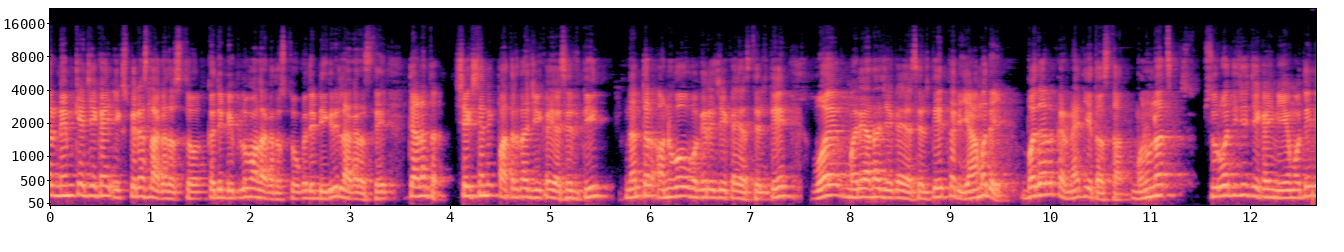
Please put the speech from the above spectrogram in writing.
तर नेमक्या जे काही एक्सपिरियन्स लागत असतं कधी डिप्लोमा लागत असतो कधी डिग्री लागत असते. त्यानंतर शैक्षणिक पात्रता जी काही असेल ती नंतर अनुभव वगैरे जे काही असेल ते वय मर्यादा जे काही असेल ते तर यामध्ये बदल करण्यात येत असतात. म्हणूनच सुरुवातीचे जे काही नियम होते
